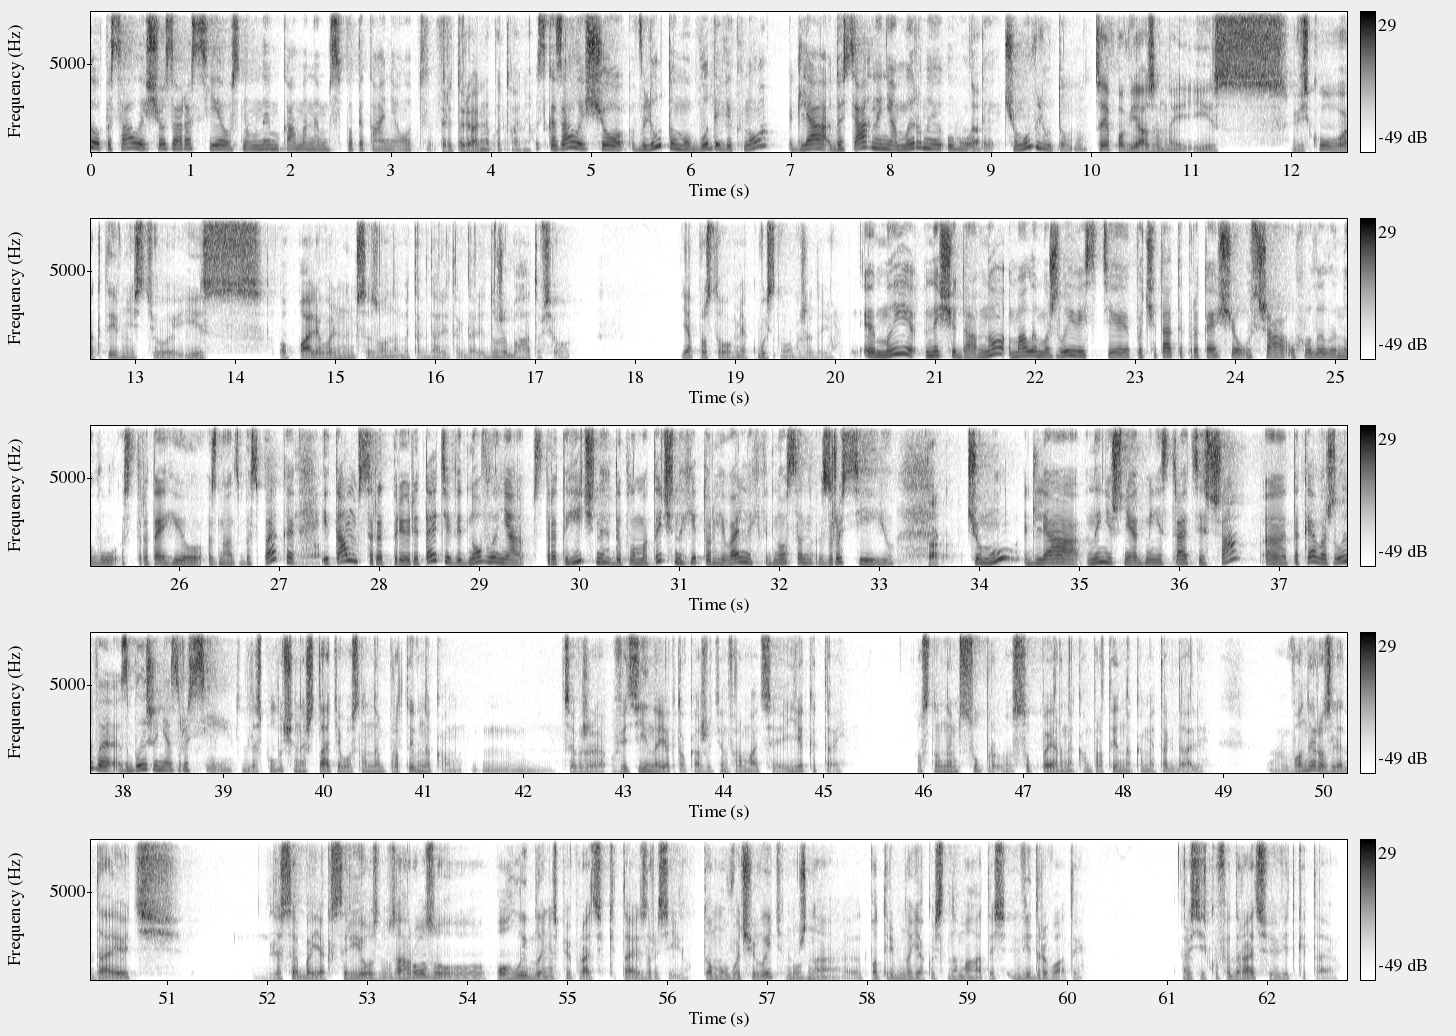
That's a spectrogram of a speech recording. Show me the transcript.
ви описали, що зараз є основним каменем спотикання? От Територіальне питання. ви сказали, що в лютому буде вікно для досягнення мирної угоди. Чому в лютому? Це пов'язане із військовою активністю, із опалювальним сезоном і так далі. І так далі. Дуже багато всього. Я просто вам як висновок вже даю. Е, Ми нещодавно мали можливість е, почитати про те, що у США ухвалили нову стратегію з нацбезпеки, і там серед пріоритетів відновлення стратегічних, дипломатичних і торгівельних відносин з Росією. Так? Чому для нинішньої адміністрації США е, таке важливе зближення з Росією? Для Сполучених Штатів основним противником, це вже офіційна, як то кажуть, інформація, є Китай. Основним супер, суперником, противником і так далі. Вони розглядають для себе як серйозну загрозу поглиблення співпраці Китаю з Росією. Тому, вочевидь, нужно, е, потрібно якось намагатись відривати Російську Федерацію від Китаю.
